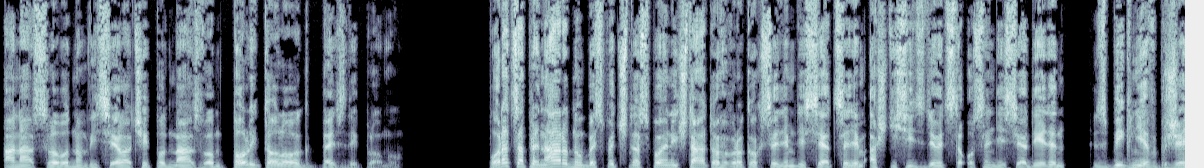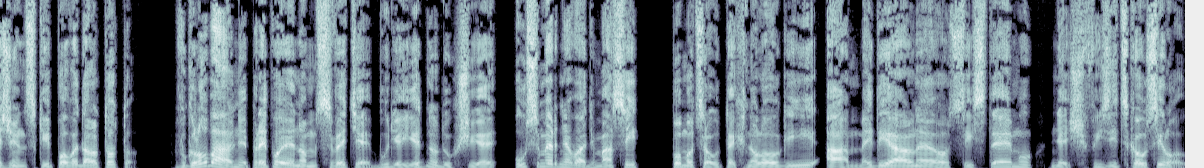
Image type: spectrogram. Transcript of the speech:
a na slobodnom vysielači pod názvom Politológ bez diplomu. Poradca pre národnú bezpečnosť Spojených štátoch v rokoch 77 až 1981 Zbigniew Břežinský povedal toto. V globálne prepojenom svete bude jednoduchšie usmerňovať masy pomocou technológií a mediálneho systému než fyzickou silou.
